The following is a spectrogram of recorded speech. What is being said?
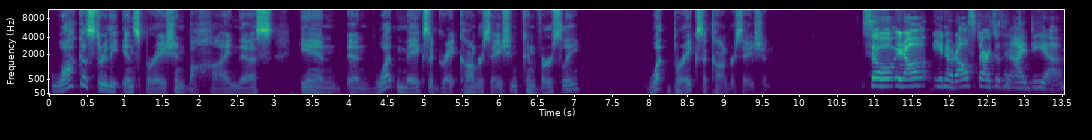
walk us through the inspiration behind this in, and what makes a great conversation. Conversely, what breaks a conversation? So it all, you know, it all starts with an idea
